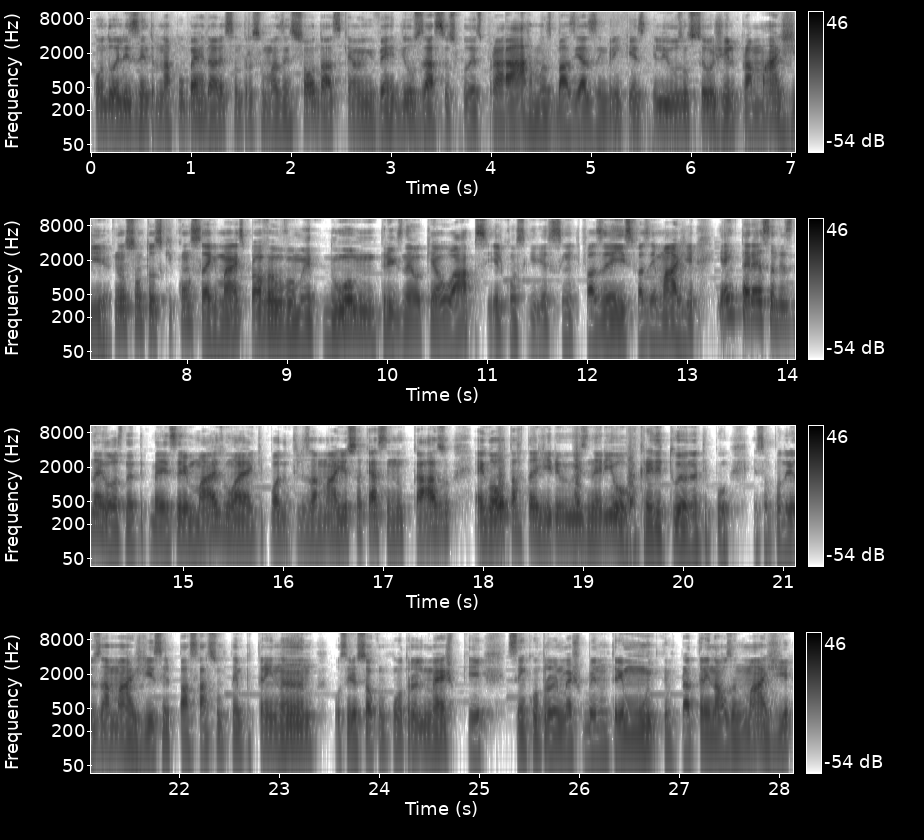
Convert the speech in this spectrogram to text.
quando eles entram na puberdade, eles são transformados em soldados que ao invés de usar seus poderes para armas baseadas em brinquedos, eles usam seu gelo para magia. Não são todos que conseguem, mas provavelmente no Omnitrix, né, que é o ápice, ele conseguiria sim fazer isso, fazer magia. E é interessante esse negócio, né? Tipo, seria mais um alien que pode utilizar magia, só que assim, no caso, é igual o Tartagira e o Sneriou. Acredito eu, né? Tipo, ele só poderia usar magia se ele passasse um tempo treinando, ou seja, só com controle médico, porque sem controle médico bem não teria muito tempo para treinar usando magia.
